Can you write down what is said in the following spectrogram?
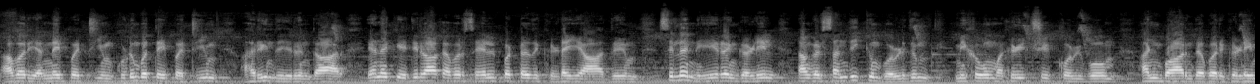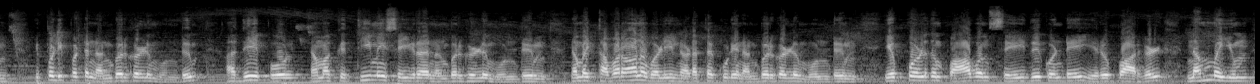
அவர் என்னை பற்றியும் குடும்பத்தை பற்றியும் அறிந்து இருந்தார். எனக்கு எதிராக அவர் செயல்பட்டது கிடையாது. சில நேரங்களில் நாங்கள் சந்திக்கும் பொழுதும் மிகவும் மகிழ்ச்சி கொள்வோம். அன்பார்ந்தவர்களே இப்படிப்பட்ட நண்பர்களும் உண்டு. அதே போல் நமக்கு தீமை செய்கிற நண்பர்களும் உண்டு. நம்மை தவறான வழியில் நடத்தக்கூடிய நண்பர்களும் உண்டு. எப்பொழுதும் பாவம் செய்து கொண்டே இருப்பார்கள். நம்மையும்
